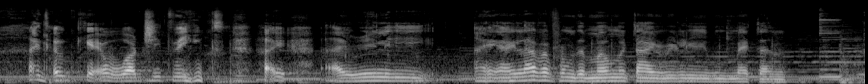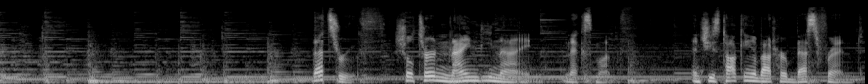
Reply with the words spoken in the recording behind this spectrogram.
I don't care what she thinks. I, I really, I, I love her from the moment I really met her. That's Ruth. She'll turn 99 next month. And she's talking about her best friend,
